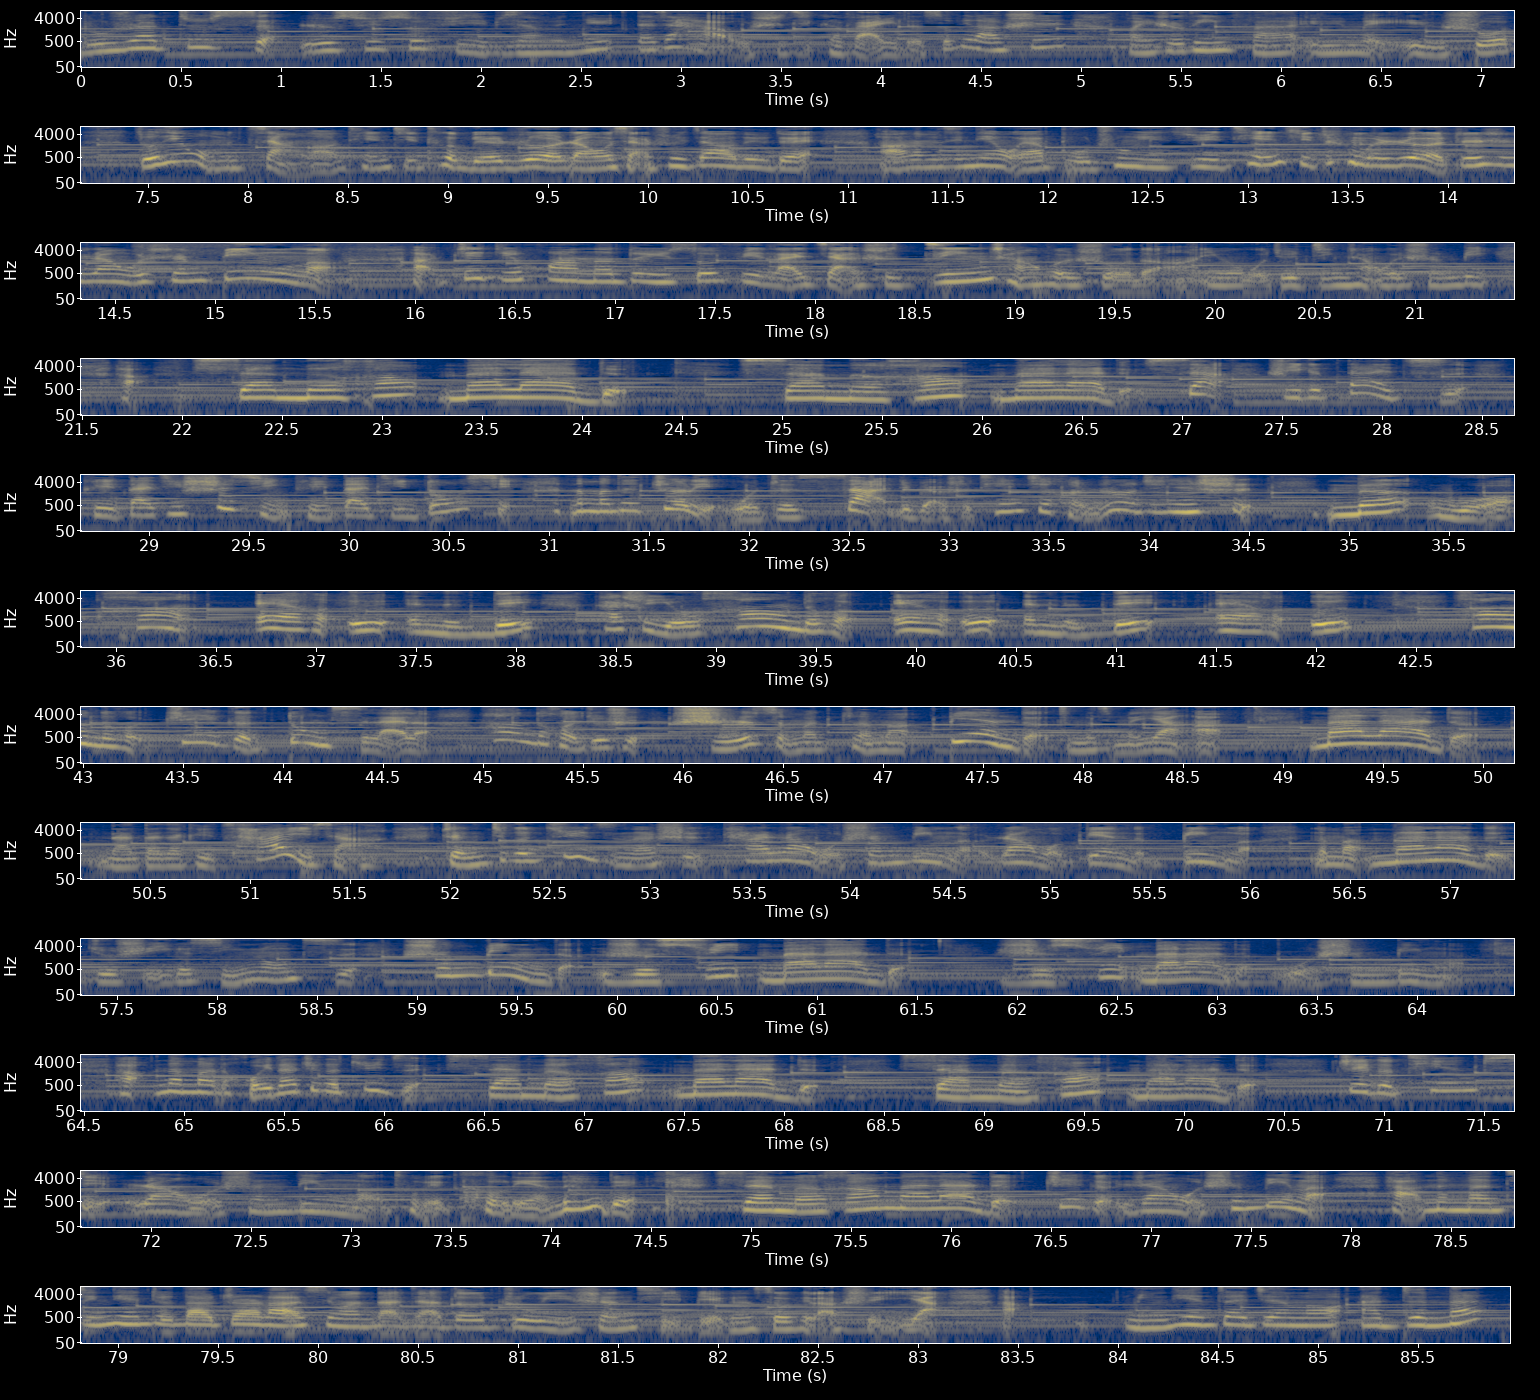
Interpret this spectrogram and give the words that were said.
Bonjour à tous, je suis Sophie. Bienvenue. 大家好，我是即刻法语的 Sophie 老师，欢迎收听法语每日说。昨天我们讲了天气特别热，让我想睡觉，对不对？好，那么今天我要补充一句，天气这么热，真是让我生病了。好，这句话呢，对于 Sophie 来讲是经常会说的啊，因为我就经常会生病。好，ça me rend malade。Ça me rend malade。Ça 是一个代词，可以代替事情，可以代替东西。那么在这里，我这 ça 就表示天气很热这件事。me 我 rend r e n d，它是由 rend 和 r e n d r e rend 和这个动词来了。rend 和就是使怎么怎么变得怎么怎么样啊。malade。那大家可以猜一下啊，整这个句子呢是他让我生病了，让我变得病了。那么，malad 就是一个形容词，生病的。Je suis malade，Je suis malade，我生病了。好，那么回到这个句子，ça me rend malade，ça me rend malade。这个天气让我生病了，特别可怜，对不对？ça me rend malade，这个让我生病了。好，那么今天就到这儿了，希望大家都注意身体，别跟 Sophie 老师一样。好，明天再见喽，阿德曼。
